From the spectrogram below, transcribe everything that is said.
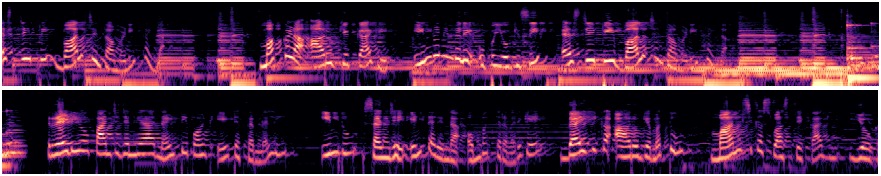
ಎಸ್ಡಿಪಿ ಬಾಲಚಿಂತಾಮಣಿ ತೈಲ. ಮಕ್ಕಳ ಆರೋಗ್ಯಕ್ಕಾಗಿ ಇಂದಿನಿಂದಲೇ ಉಪಯೋಗಿಸಿ ಎಸ್ಡಿಪಿ ಬಾಲಚಿಂತಾಮಣಿ ತೈಲ. Radio Panchajanya ninety point eight ಎಫ್ಎಂನಲ್ಲಿ ಇಂದು ಸಂಜೆ ಎಂಟರಿಂದ ಒಂಬತ್ತರವರೆಗೆ ದೈಹಿಕ ಆರೋಗ್ಯ ಮತ್ತು ಮಾನಸಿಕ ಸ್ವಾಸ್ಥ್ಯಕ್ಕಾಗಿ ಯೋಗ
